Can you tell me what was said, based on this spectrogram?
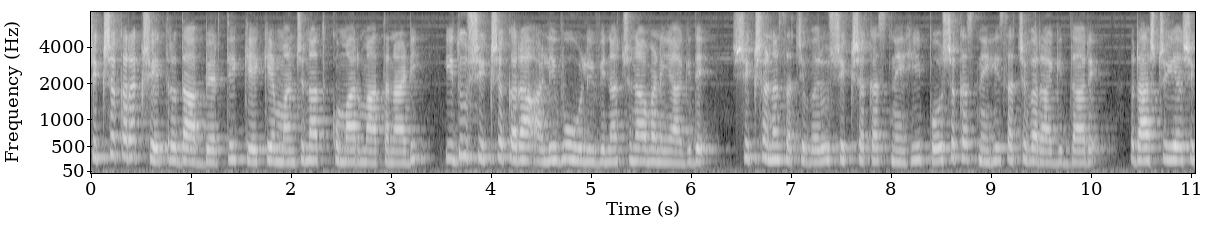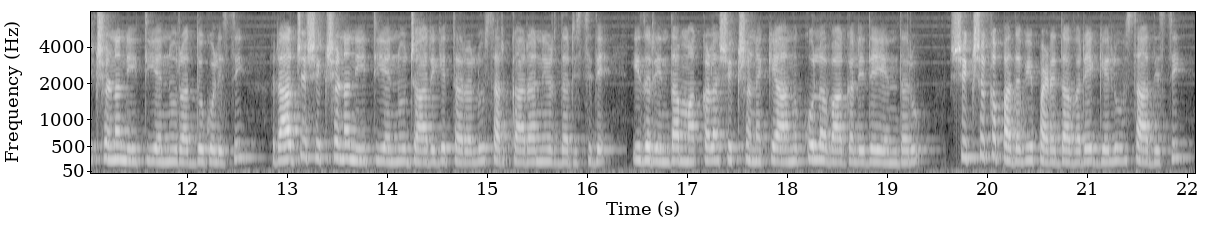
ಶಿಕ್ಷಕರ ಕ್ಷೇತ್ರದ ಅಭ್ಯರ್ಥಿ ಕೆಕೆ ಮಂಜುನಾಥ್ ಕುಮಾರ್ ಮಾತನಾಡಿ, ಇದು ಶಿಕ್ಷಕರ ಅಳಿವು ಉಳಿವಿನ ಚುನಾವಣೆಯಾಗಿದೆ. ಶಿಕ್ಷಣ ಸಚಿವರು ಶಿಕ್ಷಕ ಸ್ನೇಹಿ, ಪೋಷಕ ಸ್ನೇಹಿ ಸಚಿವರಾಗಿದ್ದಾರೆ. ರಾಷ್ಟ್ರೀಯ ಶಿಕ್ಷಣ ನೀತಿಯನ್ನು ರದ್ದುಗೊಳಿಸಿ ರಾಜ್ಯ ಶಿಕ್ಷಣ ನೀತಿಯನ್ನು ಜಾರಿಗೆ ತರಲು ಸರ್ಕಾರ ನಿರ್ಧರಿಸಿದೆ. ಇದರಿಂದ ಮಕ್ಕಳ ಶಿಕ್ಷಣಕ್ಕೆ ಅನುಕೂಲವಾಗಲಿದೆ ಎಂದರು. ಶಿಕ್ಷಕ ಪದವಿ ಪಡೆದವರೇ ಗೆಲುವು ಸಾಧಿಸಿ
